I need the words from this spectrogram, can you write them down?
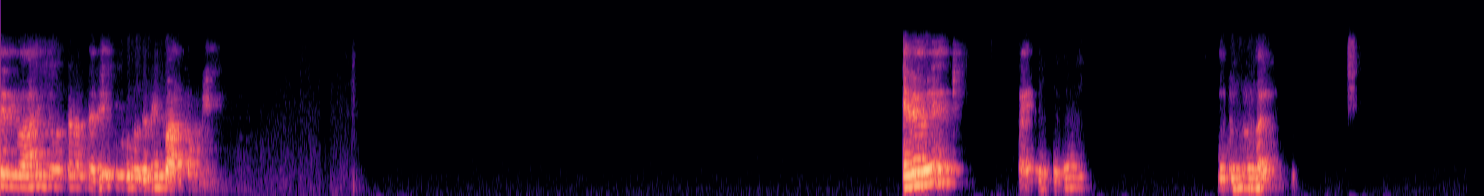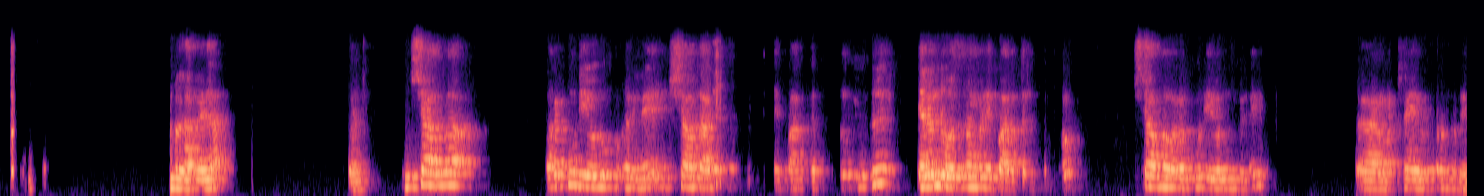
தெளிவாக இந்த வசனத்திலே கூறுவதனை பார்க்க முடியும். எனவே வரக்கூடிய வகுப்புகளிலே இன்ஷா இன்று இரண்டு வசனங்களை பார்த்திருக்கின்றோம். உஷாவ வரக்கூடிய வகுப்புகளில் மற்ற வசனங்களை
